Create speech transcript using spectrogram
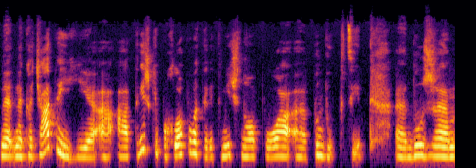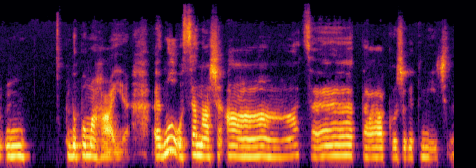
не не качати її, а, а трішки похлопувати ритмічно по, е, по дубці. Е, дуже допомагає. Е, ну, Оце наше а, це також ритмічне.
